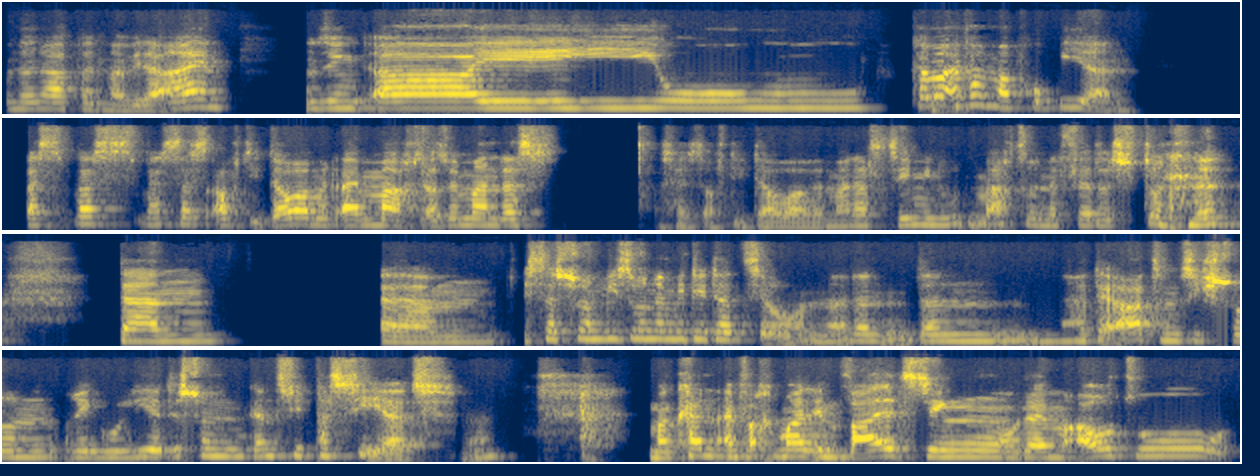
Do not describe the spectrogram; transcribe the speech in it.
Und dann atmet man wieder ein und singt. Kann man einfach mal probieren was, was, was das auf die Dauer mit einem macht. Also wenn man das, was heißt auf die Dauer, wenn man das zehn Minuten macht, so eine Viertelstunde, dann ähm, ist das schon wie so eine Meditation. Ne? Dann, dann hat der Atem sich schon reguliert, ist schon ganz viel passiert. Ne? Man kann einfach mal im Wald singen oder im Auto,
